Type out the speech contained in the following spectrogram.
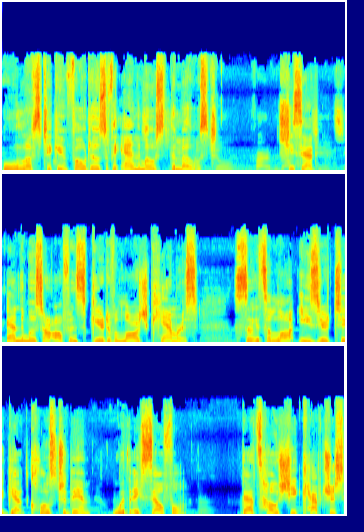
Wu loves taking photos of the animals the most. She said, animals are often scared of large cameras, so it's a lot easier to get close to them with a cell phone. That's how she captures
